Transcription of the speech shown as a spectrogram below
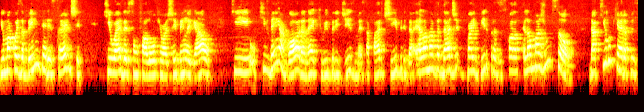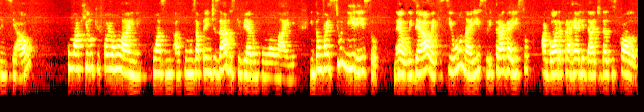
E uma coisa bem interessante que o Ederson falou, que eu achei bem legal, que o que vem agora, né, que o hibridismo, essa parte híbrida, ela na verdade vai vir para as escolas, ela é uma junção daquilo que era presencial com aquilo que foi online, com, as, com os aprendizados que vieram com o online. Então vai se unir isso, né? O ideal é que se una isso e traga isso agora para a realidade das escolas.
